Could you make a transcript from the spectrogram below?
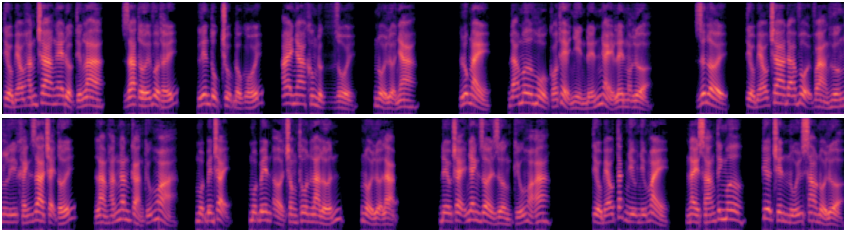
Tiểu béo hắn cha nghe được tiếng la, ra tới vừa thấy, liên tục chụp đầu gối, ai nha không được rồi, nổi lửa nha. Lúc này, đã mơ hồ có thể nhìn đến nhảy lên ngọn lửa. Dứt lời, tiểu béo cha đã vội vàng hướng Lý Khánh ra chạy tới, làm hắn ngăn cản cứu hỏa, một bên chạy, một bên ở trong thôn la lớn, nổi lửa lạp. Đều chạy nhanh rời giường cứu hỏa A. Tiểu béo tắc nhíu như mày, này sáng tinh mơ, kia trên núi sao nổi lửa.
